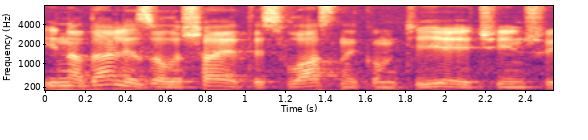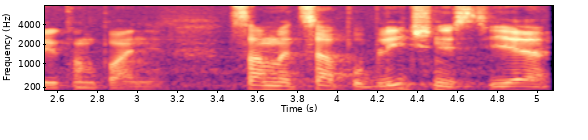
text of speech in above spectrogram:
і надалі залишаєтесь власником тієї чи іншої компанії. Саме ця публічність є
